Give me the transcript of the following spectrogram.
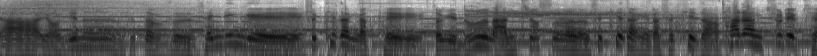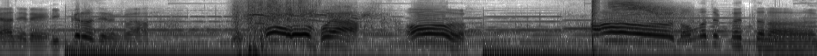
야 여기는 진짜 무슨 생긴 게 스키장 같아. 저기 눈 안 치웠으면 스키장이다 스키장. 차량 출입 제한이래. 미끄러지는 거야. 오오 뭐야? 어우 어우 넘어질 뻔했잖아. 으.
